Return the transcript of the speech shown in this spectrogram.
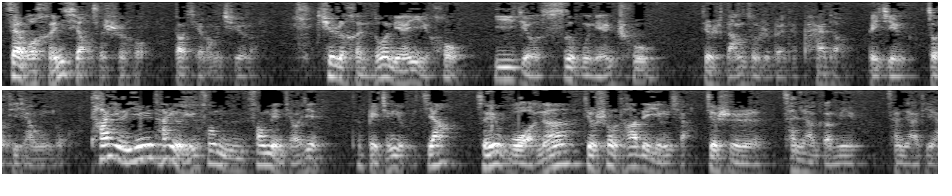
在我很小的时候到解放区了，去了很多年以后，一九四五年初，就是党组织把她派到北京做地下工作。她有，因为她有一个方方面条件，她北京有个家，所以我呢就受她的影响，就是参加革命，参加地下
